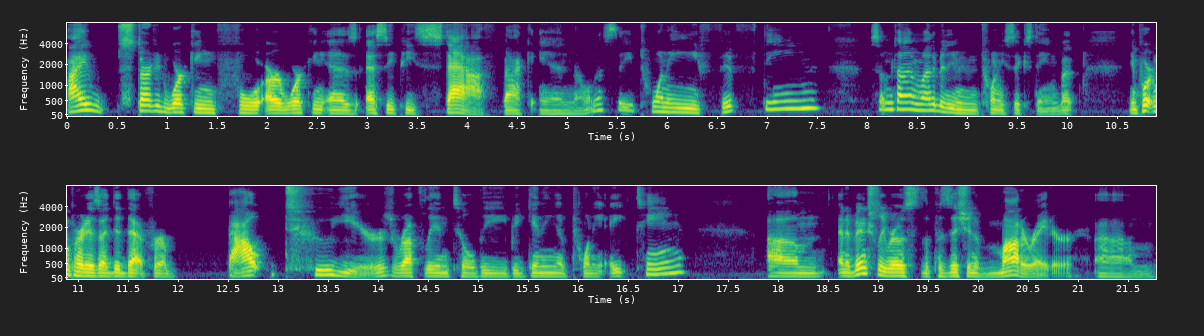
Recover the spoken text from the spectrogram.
I started working for, or working as SCP staff back in, I want to say 2015 sometime, might have been even 2016, but the important part is I did that for about two years, roughly until the beginning of 2018, um, and eventually rose to the position of moderator. Um,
